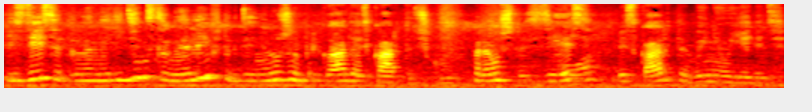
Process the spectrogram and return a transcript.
И здесь это, наверное, единственный лифт, где не нужно прикладывать карточку. Потому что здесь без карты вы не уедете.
